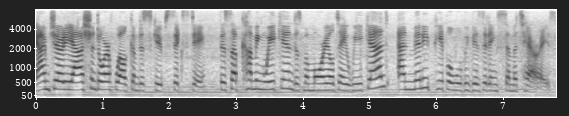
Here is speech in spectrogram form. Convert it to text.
I'm Jody Aschendorf. Welcome to Scoop 60. This upcoming weekend is Memorial Day weekend, and many people will be visiting cemeteries.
